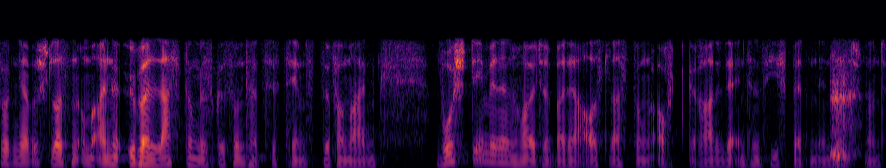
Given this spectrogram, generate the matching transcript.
wurden ja beschlossen, um eine Überlastung des Gesundheitssystems zu vermeiden. Wo stehen wir denn heute bei der Auslastung auch gerade der Intensivbetten in Deutschland?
